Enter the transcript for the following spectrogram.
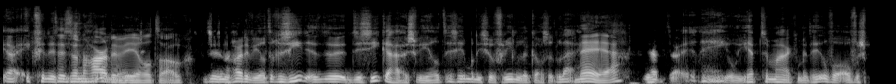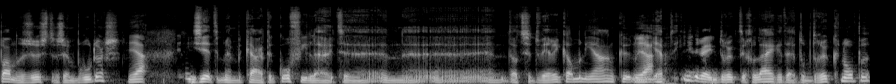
Ja, ik vind het, Het is een harde wereld ook. Het is een harde wereld. De, gezie- de, de ziekenhuiswereld is helemaal niet zo vriendelijk als het lijkt. Nee, hè? Je hebt, daar- nee joh, je hebt te maken met heel veel overspannen zusters en broeders. Ja. Die zitten met elkaar te koffieluiten en, eh, en dat ze het werk allemaal niet aan kunnen. Ja. Je hebt iedereen drukt tegelijkertijd op drukknoppen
